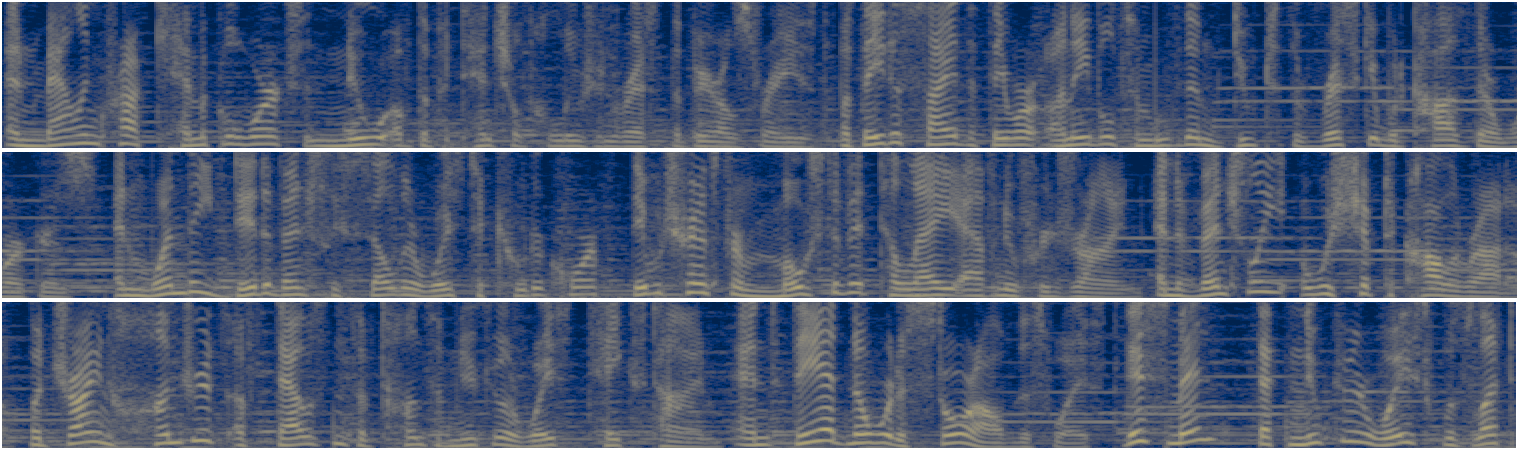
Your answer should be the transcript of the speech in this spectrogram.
And Mallinckrodt Chemical Works knew of the potential pollution risk the barrels raised, but they decided that they were unable to move them due to the risk it would cause their workers. And when they did eventually sell their waste to Cotter Corp, they would transfer most of it to Latty Avenue for drying, and eventually it was shipped to Colorado. But drying hundreds of thousands of tons of nuclear waste takes time, and they had nowhere to store all of this waste. This meant that the nuclear waste was left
